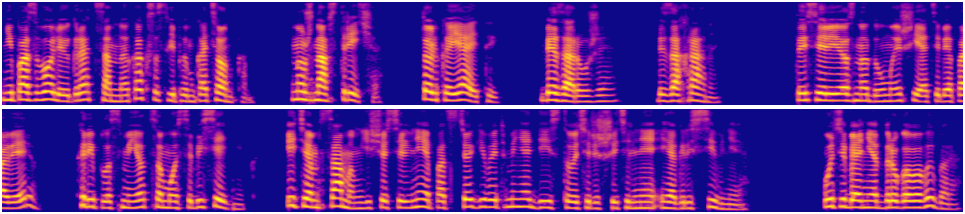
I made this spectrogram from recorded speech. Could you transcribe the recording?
Не позволю играть со мной, как со слепым котенком. Нужна встреча. Только я и ты. Без оружия, без охраны. Ты серьезно думаешь, я тебе поверю? Хрипло смеется мой собеседник. И тем самым еще сильнее подстегивает меня действовать решительнее и агрессивнее. У тебя нет другого выбора.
